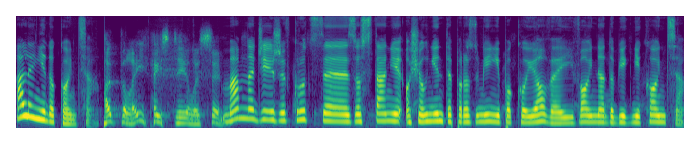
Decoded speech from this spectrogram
ale nie do końca. Mam nadzieję, że wkrótce zostanie osiągnięte porozumienie pokojowe i wojna dobiegnie końca.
